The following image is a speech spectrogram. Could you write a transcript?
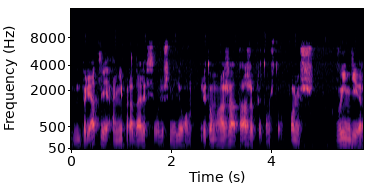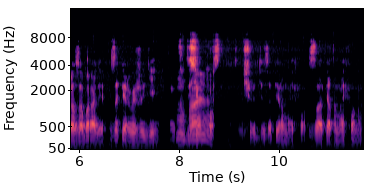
вряд ли они продали всего лишь миллион. При том ажиотаже, при том, что, помнишь, в Индии разобрали за первый же день. Ну, До правильно. сих пор в очереди за первым iPhone, за пятым айфоном.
